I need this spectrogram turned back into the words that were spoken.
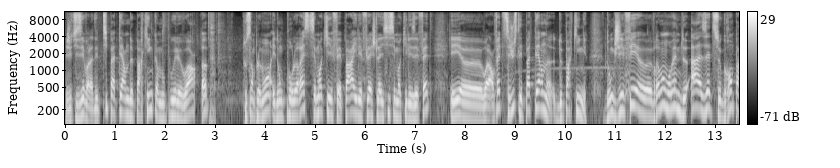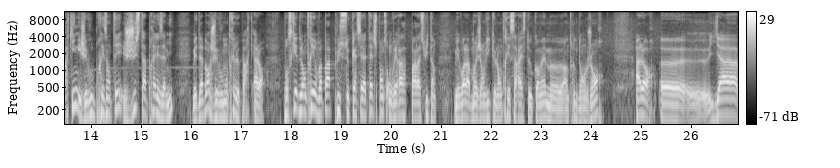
J'ai utilisé voilà des petits patterns de parking. Comme vous pouvez le voir Hop tout simplement. Et donc pour le reste c'est moi qui ai fait. Pareil les flèches là ici c'est moi qui les ai faites. Et euh, voilà. En fait c'est juste les patterns de parking. Donc j'ai fait euh, vraiment moi-même de A à Z ce grand parking. Et je vais vous le présenter juste après les amis. Mais d'abord je vais vous montrer le parc. Alors pour ce qui est de l'entrée on va pas plus se casser la tête je pense. On verra par la suite hein. mais voilà moi j'ai envie que l'entrée ça reste quand même euh, un truc dans le genre. Alors il y a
